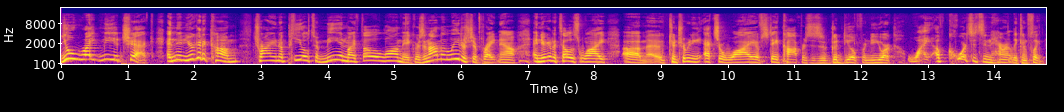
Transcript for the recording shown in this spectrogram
You'll write me a check, and then you're going to come try and appeal to me and my fellow lawmakers. And I'm in leadership right now, and you're going to tell us why um, uh, contributing X or Y of state coffers is a good deal for New York. Why? Of course, it's inherently conflicted.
